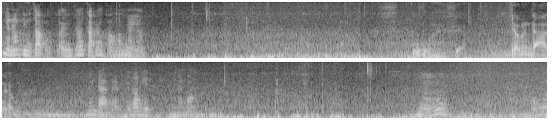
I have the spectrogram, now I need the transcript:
เดี๋ยวเรากินกับอันทั้งกับทั้งเขาข้ามไงยังโอ้ยเสียบเจ้าแม่งด่าเลยครับ ไม่ได้แม่ไม่นอนเห็ดงานมองหืมเอาไง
